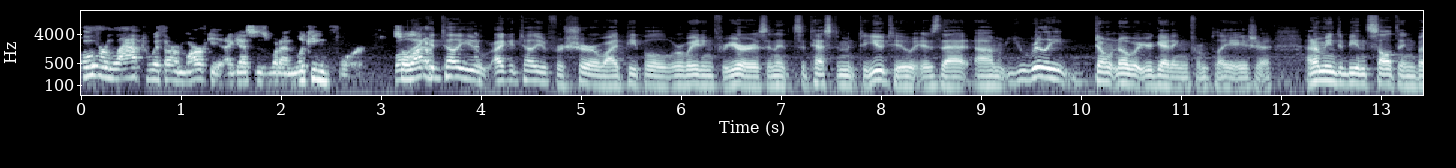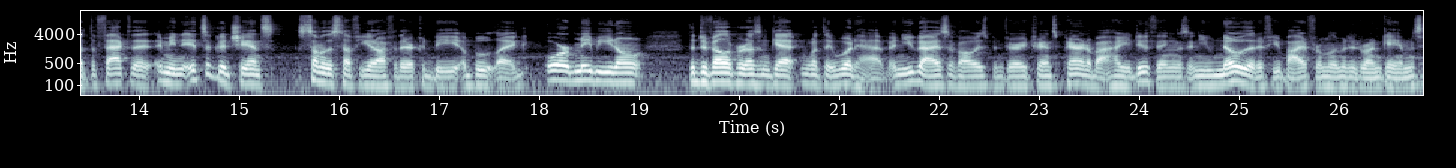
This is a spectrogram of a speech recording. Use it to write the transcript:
overlapped with our market, I guess is what I'm looking for. So well, I could tell you, I could tell you for sure why people were waiting for yours, and it's a testament to you two. Is that um, you really don't know what you're getting from PlayAsia? I don't mean to be insulting, but the fact that I mean, it's a good chance some of the stuff you get off of there could be a bootleg, or maybe you don't the developer doesn't get what they would have. And you guys have always been very transparent about how you do things, and you know that if you buy from limited run games,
